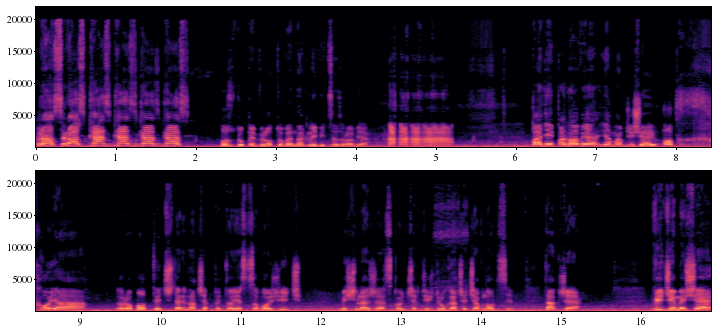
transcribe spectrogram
Raz, raz, gaz, gaz, gaz, gaz. Bo z dupy wylotówę na gliwicę zrobię. Panie i panowie, ja mam dzisiaj od chuja roboty. Cztery naczepy to jest co wozić. Myślę, że skończę gdzieś druga, trzecia w nocy. Także widzimy się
